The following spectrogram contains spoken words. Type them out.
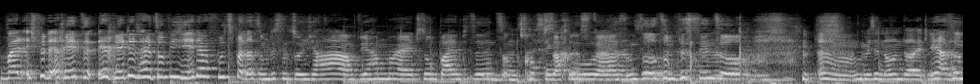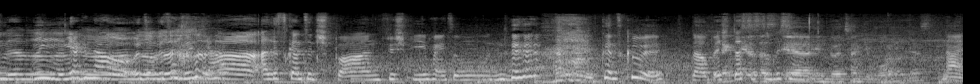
Weil ich finde, er redet, er redet halt so wie jeder Fußballer, so ein bisschen so, ja, wir haben halt so Ballbesitz und So ein bisschen Kopfsache cool ist das und so, so ein bisschen so. Ein Ähm, bisschen undeutlich. ja, so, mm, ja genau. Und so ein bisschen so, ja, alles ganz entspannt. Wir spielen halt so. Und ganz cool, glaube ich. Denkt Das ihr, ist so ein dass bisschen. er in Deutschland geboren ist? Nein,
